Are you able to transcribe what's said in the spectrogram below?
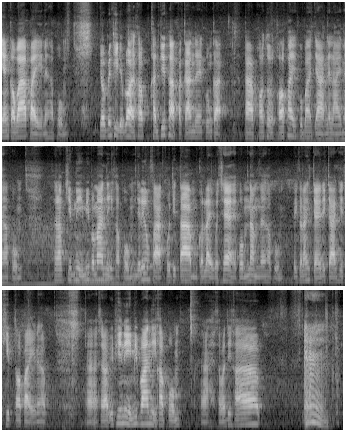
ยังก็ว่าไปนะครับผมจบเป็นที่เรียบร้อยครับคันที่ผ่าดประการใดผมกะกราบขอโทษขออภัยครูบาอาจารย์หลายๆนะครับผมสำหรับคลิปนี้มีประมาณนี้ครับผมอย่าลืมฝากกดติดตามกดไลค์กดแชร์ให้ผมนำนะครับผมเป็นกำลังใจในการเฮ็ดคลิปต่อไปนะครับอ่าสำหรับอีพีนี้มีประมาณนี้ครับผมอ่าสวัสดีครับ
